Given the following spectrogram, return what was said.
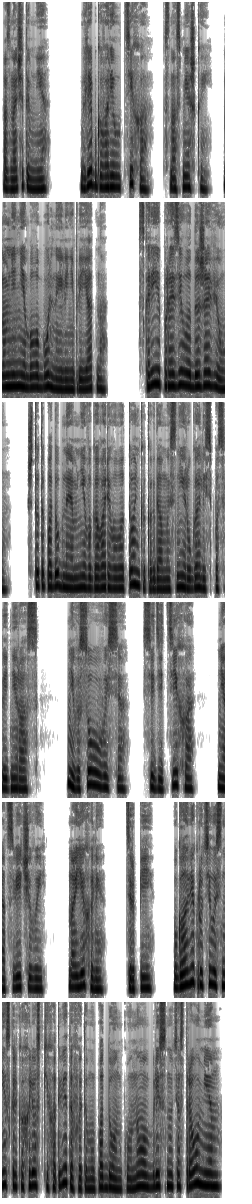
а значит и мне». Глеб говорил тихо, с насмешкой, но мне не было больно или неприятно. Скорее поразило дежавю. Что-то подобное мне выговаривала Тонька, когда мы с ней ругались в последний раз. «Не высовывайся, сиди тихо, не отсвечивай. Наехали, терпи». В голове крутилось несколько хлестких ответов этому подонку, но блеснуть остроумием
